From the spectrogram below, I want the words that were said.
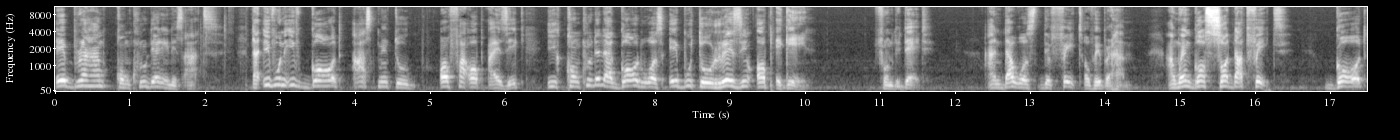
Abraham concluded in his heart that even if God asked me to offer up Isaac, he concluded that God was able to raise him up again from the dead. And that was the faith of Abraham. And when God saw that faith, God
